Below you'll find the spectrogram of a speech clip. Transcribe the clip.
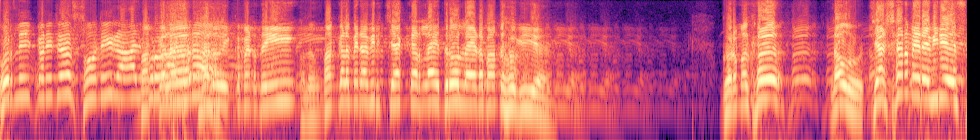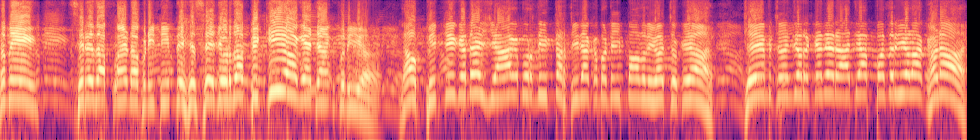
ਉਰਲੀ ਕਣੀ ਤੇ ਸੋਨੀ ਰਾਜਪੁਰ ਮੰਗਲ। ਹੈਲੋ ਮਿੰਟ ਦੇਈ ਮੰਗਲ ਮੇਰਾ ਵੀਰ ਚੈੱਕ ਕਰ ਲੈ ਇਧਰੋਂ ਲਾਈਟ ਬੰਦ ਹੋ ਗਈ ਹੈ। ਗੁਰਮੁਖ, ਲਓ, ਜਸ਼ਨ ਮੇਰੇ ਵੀਰੇ ਇਸ ਸਮੇਂ ਸਿਰੇ ਦਾ ਪੁਆਇੰਟ ਆਪਣੀ ਟੀਮ ਦੇ ਹਿੱਸੇ ਜੋੜਦਾ। ਵਿੱਕੀ ਆ ਗਿਆ ਜੰਗਪੁਰੀਆ। ਲਓ, ਵਿੱਕੀ ਕਹਿੰਦੇ, ਯਾਗਪੁਰ ਦੀ ਧਰਤੀ ਦਾ ਕਬੱਡੀ ਪਾਉਣ ਹੋ ਚੁੱਕਿਆ। ਗੇਮ ਚੇਂਜਰ ਕਹਿੰਦੇ, ਰਾਜਾ ਪਦਰੀ ਵਾਲਾ ਖੜਾ।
